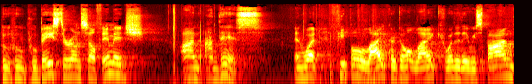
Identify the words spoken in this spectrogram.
who, who, who base their own self image on, on this. And what people like or don't like, whether they respond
